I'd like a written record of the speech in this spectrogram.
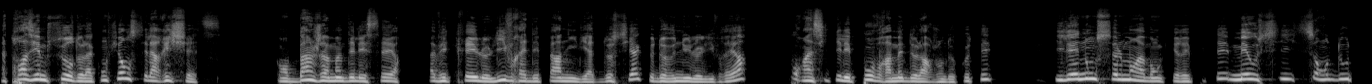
La troisième source de la confiance, c'est la richesse. Quand Benjamin Delessert avait créé le livret d'épargne il y a deux siècles, devenu le livret A, pour inciter les pauvres à mettre de l'argent de côté, il est non seulement un banquier réputé, mais aussi sans doute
